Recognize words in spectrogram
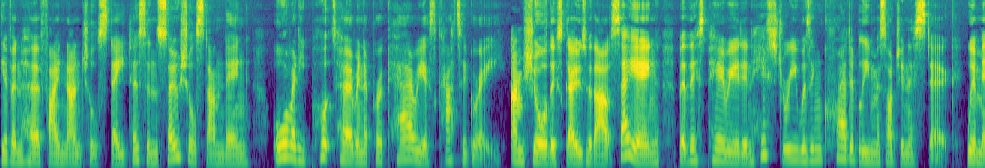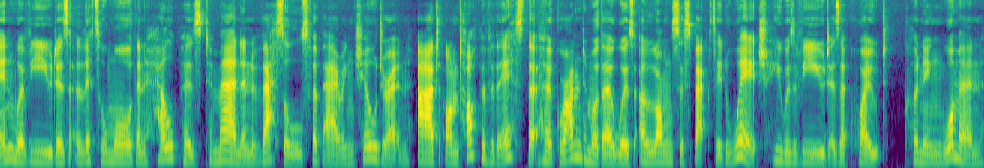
given her financial status and social standing, already put her in a precarious category. I'm sure this goes without saying, but this period in history was incredibly misogynistic. Women were viewed as little more than helpers to men and vessels for bearing children. Add on top of this that her grandmother was a long suspected witch who was viewed as a quote, cunning woman,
